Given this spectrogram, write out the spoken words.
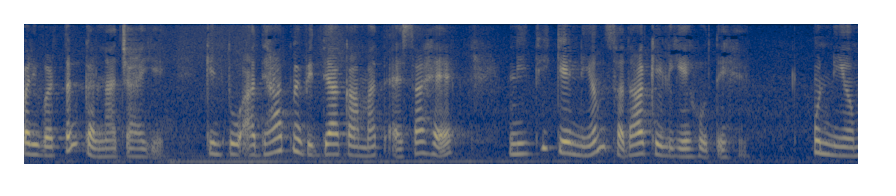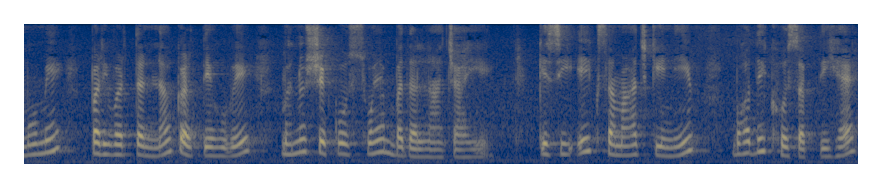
परिवर्तन करना चाहिए। किंतु अध्यात्म विद्या का मत ऐसा है, नीति के नियम सदा के लिए होते हैं। उन नियमों में परिवर्तन न करते हुए मनुष्य को स्वयं बदलना चाहिए। किसी एक समाज की नींव बौद्धिक हो सकती है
